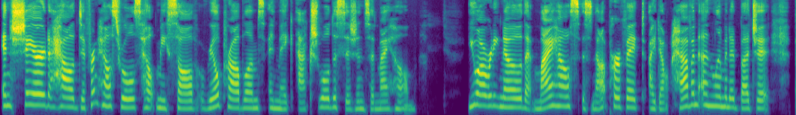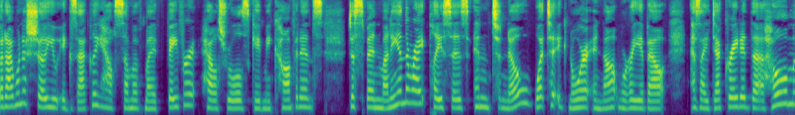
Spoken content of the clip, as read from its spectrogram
and shared how different house rules help me solve real problems and make actual decisions in my home. You already know that my house is not perfect. I don't have an unlimited budget, but I want to show you exactly how some of my favorite house rules gave me confidence to spend money in the right places and to know what to ignore and not worry about as I decorated the home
